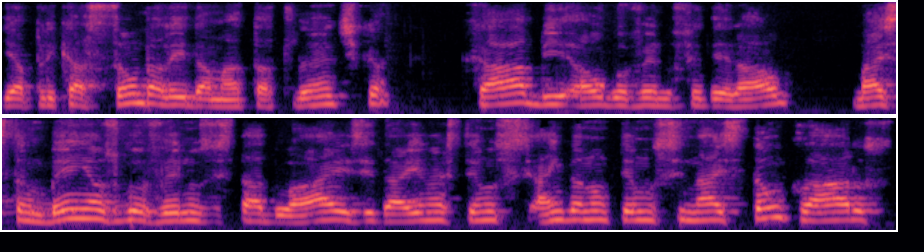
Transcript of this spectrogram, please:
e a aplicação da lei da Mata Atlântica cabe ao governo federal, mas também aos governos estaduais, e daí nós temos, ainda não temos sinais tão claros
